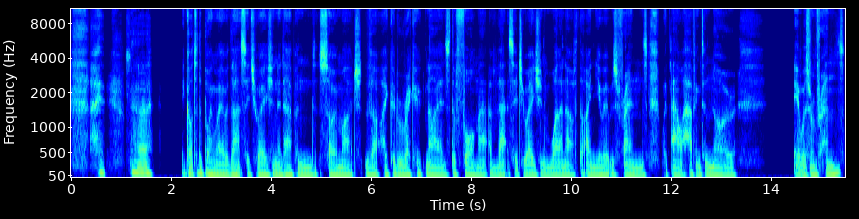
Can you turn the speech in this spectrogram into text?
I, uh, it got to the point where with that situation it happened so much that I could recognize the format of that situation well enough that I knew it was friends without having to know it was from friends.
